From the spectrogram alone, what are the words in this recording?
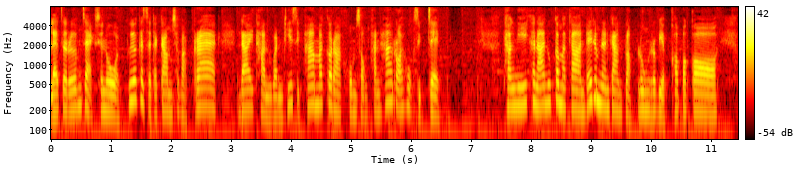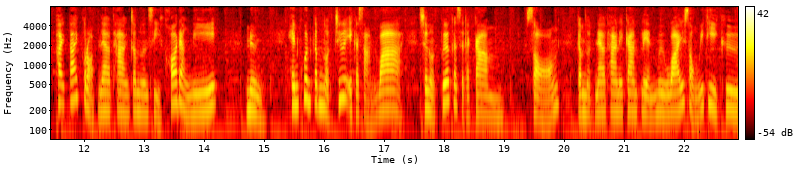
และจะเริ่มแจกโฉนดเพื่อเกษตรกรรมฉบับแรก ได้ทันวันที่ 15 มกราคม 2567ทั้งนี้คณะอนุกรรมการได้ดำเนินการปรับปรุงระเบียบคอปกภายใต้กรอบแนวทางจำนวน 4 ข้อดังนี้ 1. เห็นควรกำหนดชื่อเอกสารว่าโฉนดเพื่อเกษตรกรรม 2. กำหนดแนวทางในการเปลี่ยนมือไว้ 2 วิธีคือ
